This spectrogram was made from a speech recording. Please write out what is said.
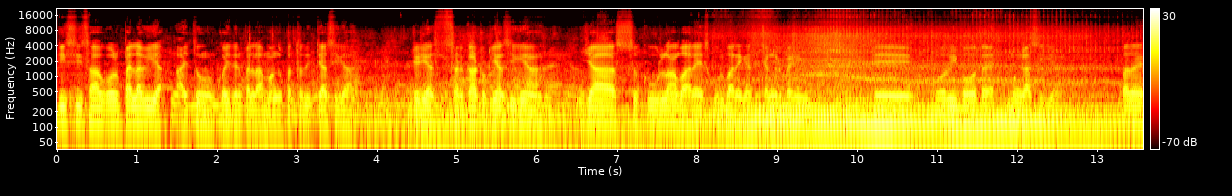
ਡੀਸੀ ਸਾਹਿਬ ਕੋਲ ਪਹਿਲਾਂ ਵੀ ਅੱਜ ਤੋਂ ਕੁਝ ਦਿਨ ਪਹਿਲਾਂ ਮੰਗ ਪੱਤਰ ਦਿੱਤਾ ਸੀਗਾ, ਜਿਹੜੀਆਂ ਸੜਕਾਂ ਟੁੱਟੀਆਂ ਸੀਗੀਆਂ ਜਾਂ ਸਕੂਲਾਂ ਬਾਰੇ, ਸਕੂਲ ਬਾਰੇ ਕਹਿੰਦੇ ਚੰਗੜ ਪੈਣੀ। ਤੇ ਹੋਰ ਵੀ ਬਹੁਤ ਮੰਗਾਂ ਸੀਗੀਆਂ। ਪਰ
